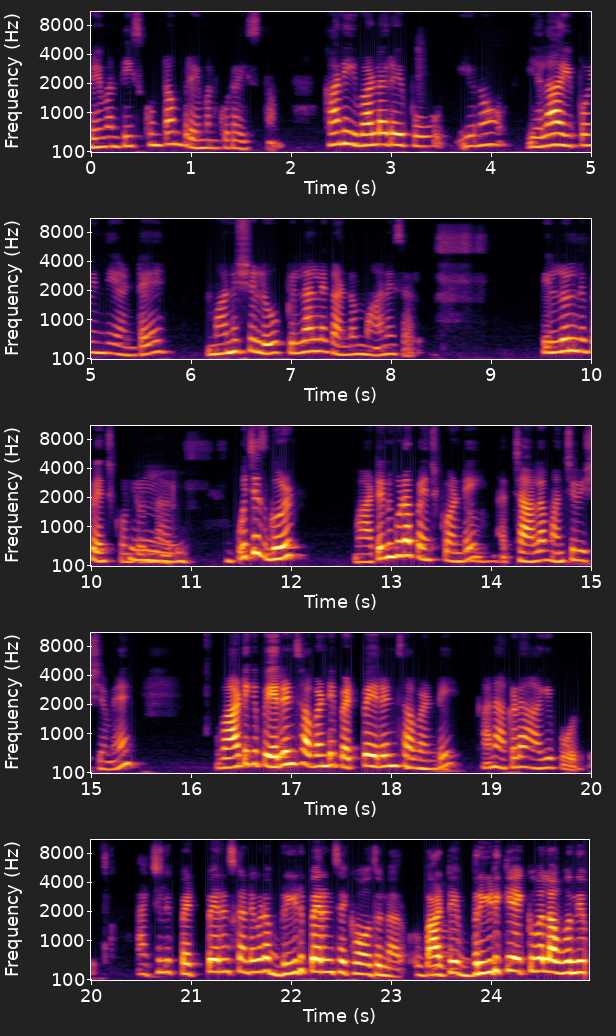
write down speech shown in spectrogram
ప్రేమను తీసుకుంటాం ప్రేమను కూడా ఇస్తాం. కానీ ఇవాళ రేపు యూనో ఎలా అయిపోయింది అంటే మనుషులు పిల్లల్ని కండం మానేశారు. పిల్లుల్ని పెంచుకుంటున్నారు. విచ్ ఇస్ గుడ్ వాటిని కూడా పెంచుకోండి. అది చాలా మంచి విషయమే. వాటికి పేరెంట్స్ అవ్వండి పెట్ పేరెంట్స్ అవ్వండి కానీ అక్కడే ఆగిపోవద్దు. యాక్చువల్లీ పెట్ పేరెంట్స్ కంటే కూడా బ్రీడ్ పేరెంట్స్ ఎక్కువ అవుతున్నారు. వాటి బ్రీడ్కే ఎక్కువ లవ్ ఉంది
